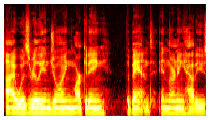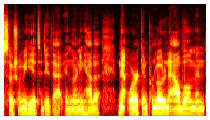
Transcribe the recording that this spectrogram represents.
i was really enjoying marketing the band and learning how to use social media to do that and learning how to network and promote an album and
